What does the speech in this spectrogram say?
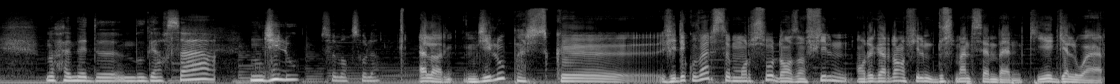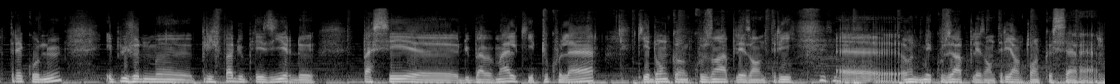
Mohamed Mbougarsar, Ndjilou, ce morceau-là? Alors, Ndjilou, parce que j'ai découvert ce morceau dans un film, en regardant un film d'Ousmane Semben, qui est gallois, très connu. Et puis, je ne me prive pas du plaisir de passer euh, du Babamal, qui est tout couleur, qui est donc un cousin à plaisanterie, euh, un de mes cousins à plaisanterie en tant que serrère.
